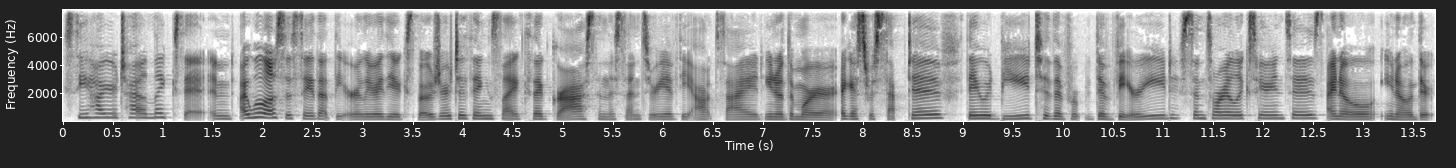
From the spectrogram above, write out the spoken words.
see how your child likes it. And I will also say that the earlier the exposure to things like the grass and the sensory of the outside, you know, the more I guess receptive they would be to the the varied sensorial experiences. I know, you know, there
